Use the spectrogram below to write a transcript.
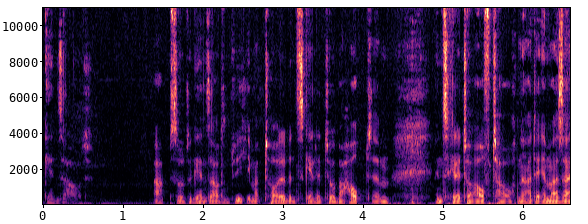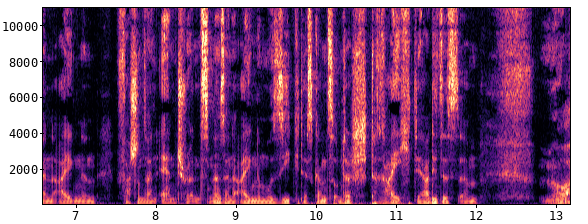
Gänsehaut absolute Gänsehaut. Natürlich immer toll, wenn Skeletor überhaupt, ähm, wenn Skeletor auftaucht, ne, hat er immer seinen eigenen, fast schon seinen Entrance, ne, seine eigene Musik, die das Ganze unterstreicht, ja, dieses, ähm, oh,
